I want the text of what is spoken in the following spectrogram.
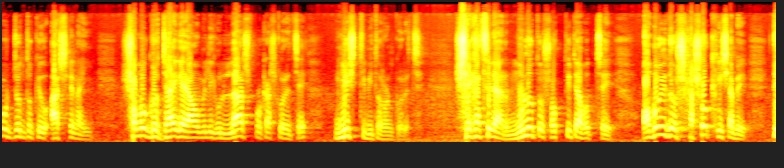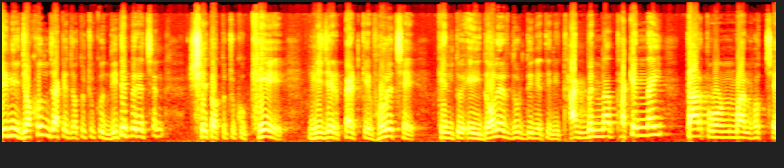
পর্যন্ত কেউ আসে নাই। সমগ্র জায়গায় আওয়ামী লীগ উল্লাস প্রকাশ করেছে, মিষ্টি বিতরণ করেছে। শেখ হাসিনার মূলত শক্তিটা হচ্ছে অবৈধ শাসক হিসাবে তিনি যখন যাকে যতটুকু দিতে পেরেছেন, সে ততটুকু খেয়ে নিজের পেটকে ভরেছে, কিন্তু এই দলের দুর্দিনে তিনি থাকবেন না, থাকেন নাই। তার প্রমাণ হচ্ছে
